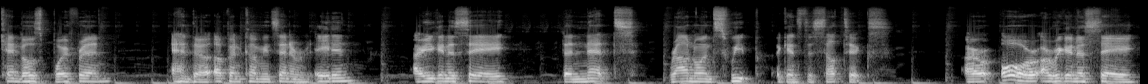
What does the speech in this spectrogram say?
Kendall's boyfriend, and the up and coming center Ayton? Are you gonna say the Nets round one sweep against the Celtics? Or, or are we gonna say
